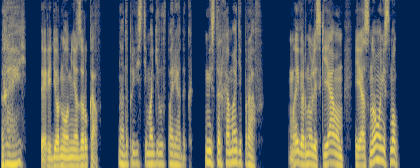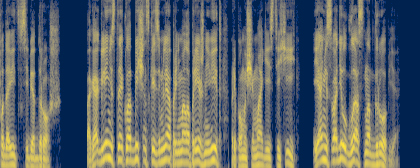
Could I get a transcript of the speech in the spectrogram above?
«Рэй», — Терри дернула меня за рукав, — «надо привести могилы в порядок. Мистер Хамади прав». Мы вернулись к ямам, и я снова не смог подавить в себе дрожь. Пока глинистая кладбищенская земля принимала прежний вид при помощи магии стихий, я не сводил глаз над гробья.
